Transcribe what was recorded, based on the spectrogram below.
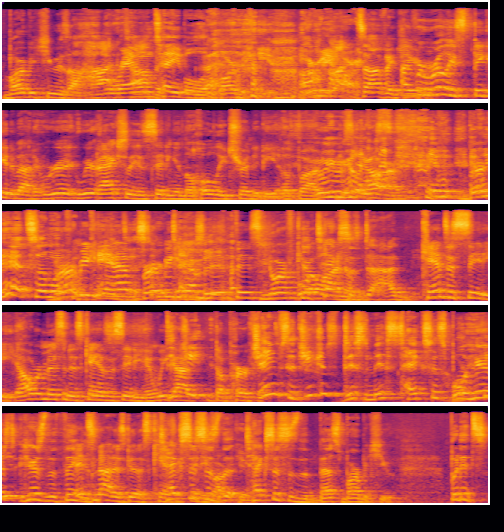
Barbecue is a hot round topic. table of barbecue. Here we hot are. topic If here. we're really thinking about it, we're, we're actually sitting in the holy trinity of barbecue. we really are. if, if we had someone Birmingham, from Kansas, Birmingham, Texas- Memphis, North Well, Carolina, Texas died. Kansas City. All we're missing is Kansas City, and we Did got you- the perfect. James, did you just dismiss Texas? Barbecue? Well, here's here's the thing. it's not as good as Kansas Texas City is barbecue. the Texas is the best barbecue, but it's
